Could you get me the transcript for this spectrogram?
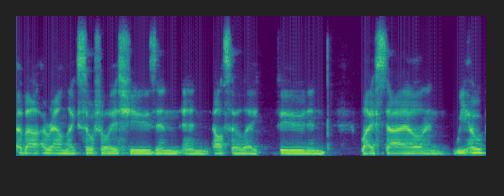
about around like social issues and and also like food and lifestyle. And we hope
